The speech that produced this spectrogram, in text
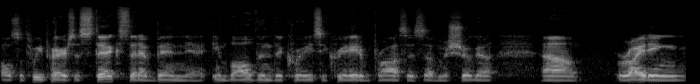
also three pairs of sticks that have been uh, involved in the crazy creative process of Meshuggah uh, writing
